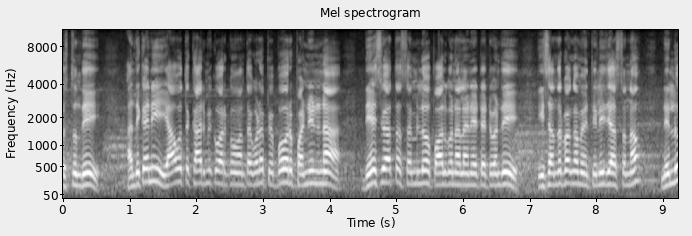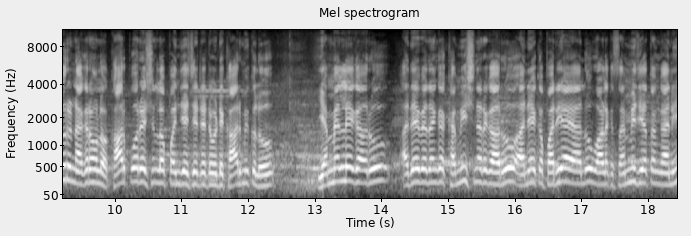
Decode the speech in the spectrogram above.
వస్తుంది. అందుకని యావత్ కార్మిక వర్గం అంతా కూడా ఫిబ్రవరి పన్నెండున దేశవ్యాప్త సమ్మెలో పాల్గొనాలనేటటువంటి ఈ సందర్భంగా మేము తెలియజేస్తున్నాం. నెల్లూరు నగరంలో కార్పొరేషన్లో పనిచేసేటటువంటి కార్మికులు ఎమ్మెల్యే గారు అదేవిధంగా కమిషనర్ గారు అనేక పర్యాయాలు వాళ్ళకి సమ్మె జీతం కానీ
